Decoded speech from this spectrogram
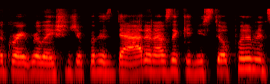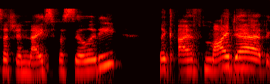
a great relationship with his dad. And I was like, can you still put him in such a nice facility? like if my dad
